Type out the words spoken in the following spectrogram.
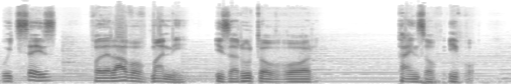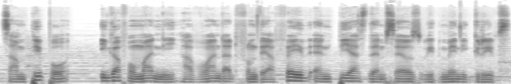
which says, For the love of money is a root of all kinds of evil. Some people eager for money have wandered from their faith and pierced themselves with many griefs.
